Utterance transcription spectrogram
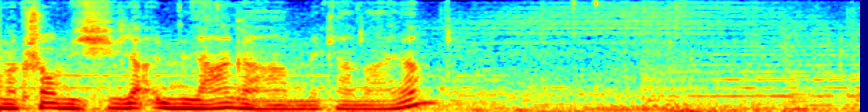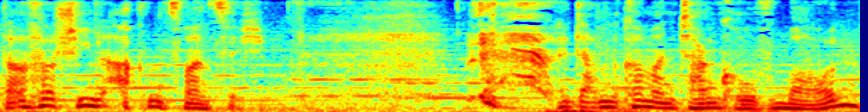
Mal schauen, wie viele im Lager haben mittlerweile. Da verschieden 28. Damit kann man einen Tankhof bauen.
